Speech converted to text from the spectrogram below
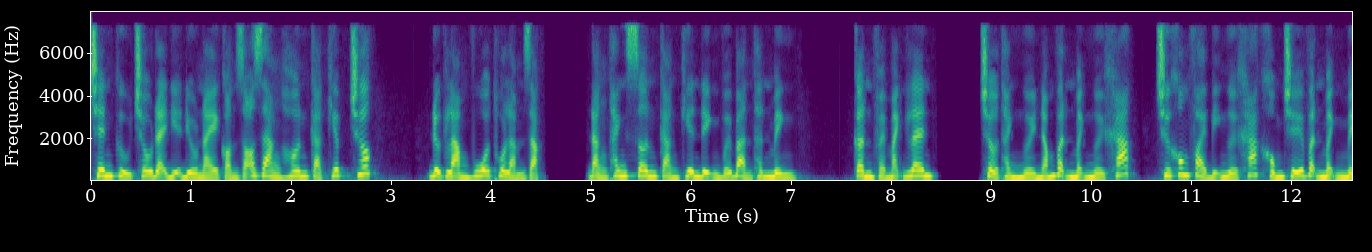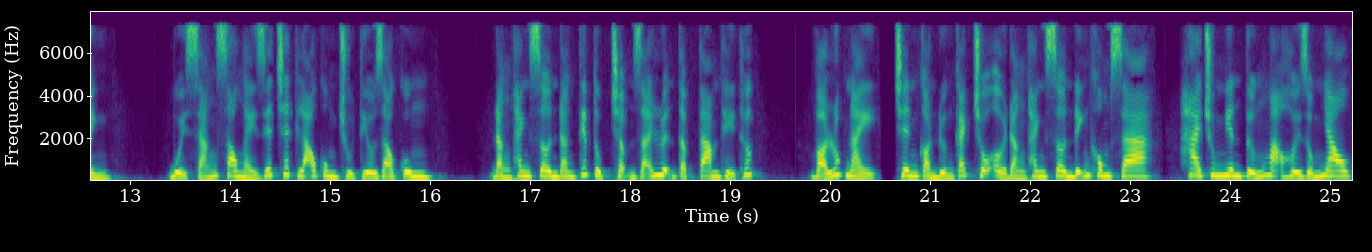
Trên cửu châu đại địa điều này còn rõ ràng hơn cả kiếp trước. Được làm vua thua làm giặc. Đằng Thanh Sơn càng kiên định với bản thân mình. Cần phải mạnh lên. Trở thành người nắm vận mệnh người khác, chứ không phải bị người khác khống chế vận mệnh mình. Buổi sáng sau ngày giết chết lão cung chủ tiêu giao cung. Đằng Thanh Sơn đang tiếp tục chậm rãi luyện tập tam thể thức. Vào lúc này, trên con đường cách chỗ ở đằng Thanh Sơn đĩnh không xa, hai trung niên tướng mạo hơi giống nhau,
